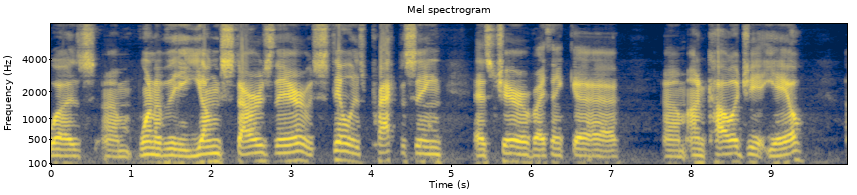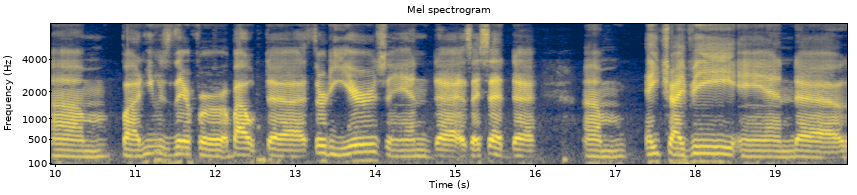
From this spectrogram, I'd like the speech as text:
was um, one of the young stars there who still is practicing as chair of, I think, uh, um, oncology at Yale. Um, but he was there for about uh, 30 years. And uh, as I said, HIV uh, and uh,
